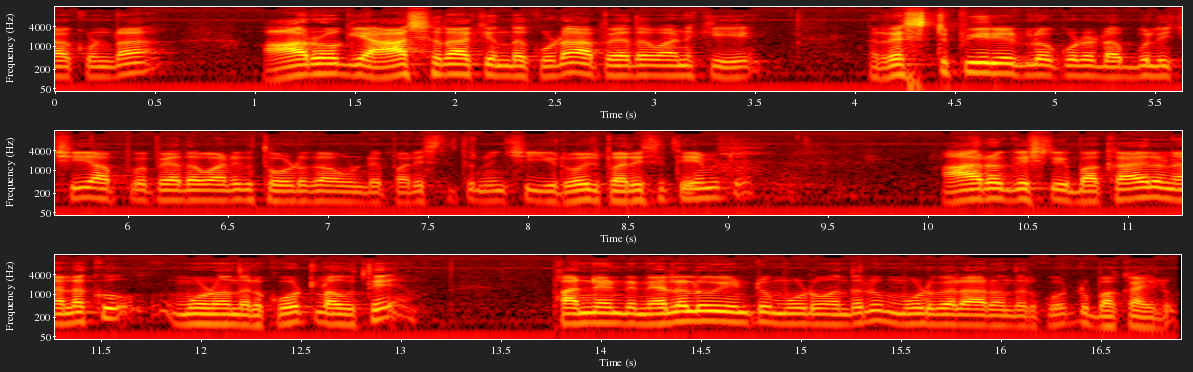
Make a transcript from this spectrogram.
కాకుండా ఆరోగ్య ఆసరా కింద కూడా ఆ పేదవానికి రెస్ట్ పీరియడ్లో కూడా డబ్బులు ఇచ్చి ఆ పేదవాడికి తోడుగా ఉండే పరిస్థితి నుంచి ఈరోజు పరిస్థితి ఏమిటి? ఆరోగ్యశ్రీ బకాయిలు నెలకు మూడు వందల కోట్లు అవుతే పన్నెండు నెలలు ఇంటూ మూడు వందలు మూడు వేల ఆరు వందల కోట్లు బకాయిలు.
